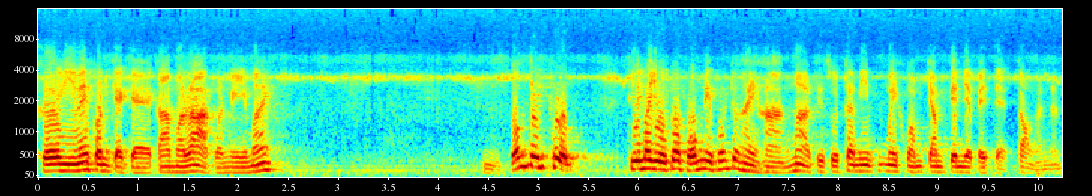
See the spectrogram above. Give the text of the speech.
เคยมีไหมคนแก่ๆกามาลากมันมีไหมผมจึงพูดที่มาอยู่กับผมนี่ผมจะให้ห่างมากที่สุดถ้ามีไม่ความจำเป็นอย่าไปแตะต้องอันนั้น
